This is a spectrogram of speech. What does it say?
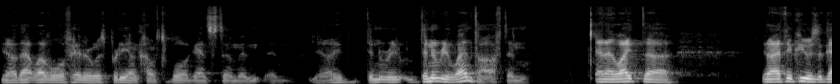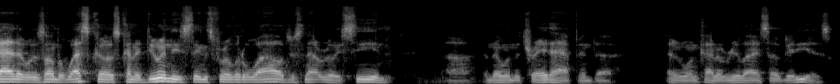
you know that level of hitter was pretty uncomfortable against him, and, and you know he didn't re- didn't relent often. And I liked the, you know, I think he was a guy that was on the West Coast, kind of doing these things for a little while, just not really seen. Uh, and then when the trade happened, uh, everyone kind of realized how good he is.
